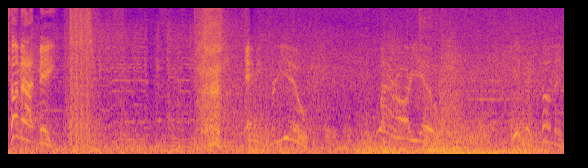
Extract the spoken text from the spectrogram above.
Come at me. aiming for you! Where are you? Keep it coming!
